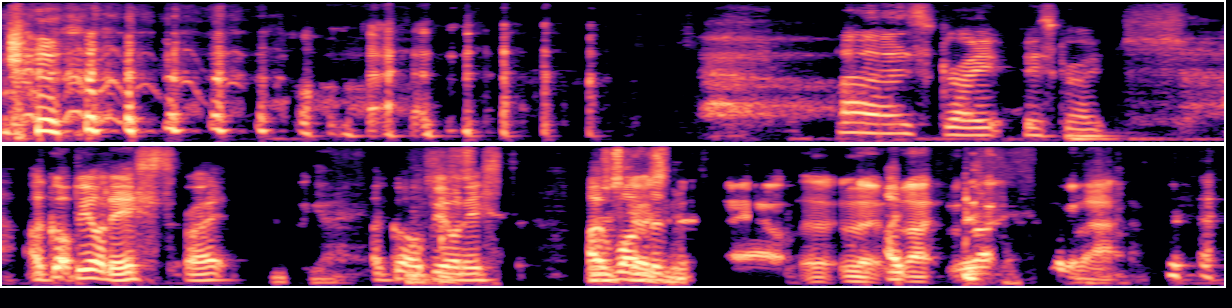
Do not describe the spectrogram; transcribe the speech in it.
oh, man. Ah, it's great. It's great. i got to be honest, right? I got to be honest. I wondered, to say out. Uh, look, I- like, like, look at that.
